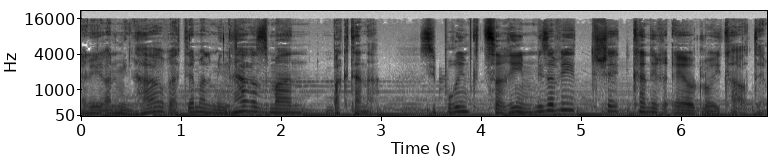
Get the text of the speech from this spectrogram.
אני רן מנהר ואתם על מנהר הזמן בקטנה. סיפורים קצרים מזווית שכנראה עוד לא הכרתם.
